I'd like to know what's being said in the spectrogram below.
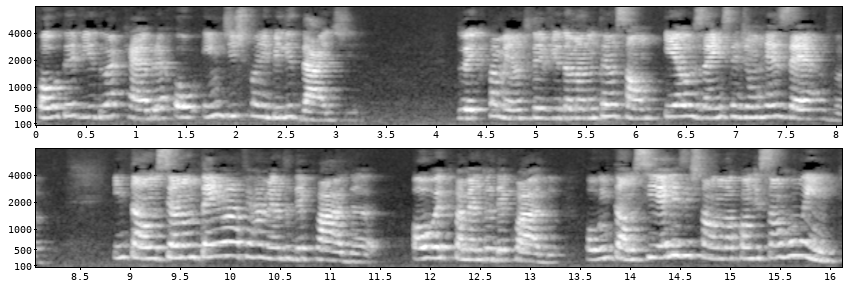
ou devido à quebra ou indisponibilidade do equipamento devido à manutenção e ausência de um reserva. Então, se eu não tenho a ferramenta adequada ou o equipamento adequado, ou então se eles estão numa condição ruim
